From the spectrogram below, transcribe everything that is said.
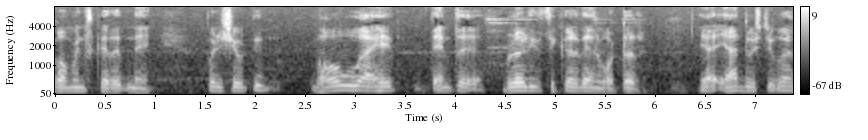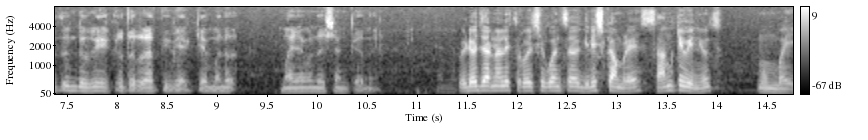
कॉमेंट्स करत नाही. पण शेवटी भाऊ आहेत त्यांचं blood is thicker than water या या दृष्टिकोनातून दोघे एकत्र राहतील याच्या मनात माझ्या मनात शंका नाही. व्हिडिओ जर्नलिस्ट रोहित शिगवंसह Girish Kamble Saam T V news Mumbai.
